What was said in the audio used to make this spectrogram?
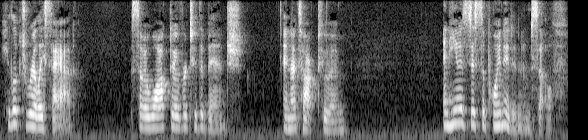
he looked really sad. So I walked over to the bench and I talked to him. And he was disappointed in himself.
